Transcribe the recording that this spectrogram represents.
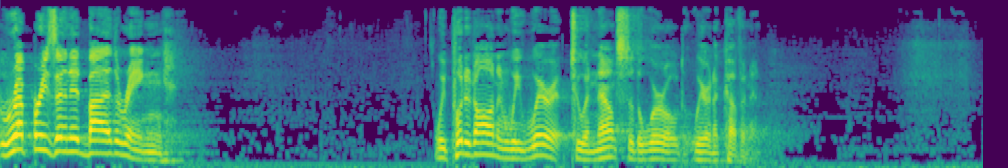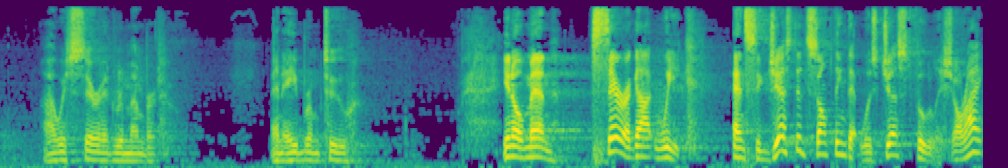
represented by the ring. We put it on and we wear it to announce to the world we're in a covenant. I wish Sarah had remembered, and Abram too. You know, men, Sarah got weak and suggested something that was just foolish, all right?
